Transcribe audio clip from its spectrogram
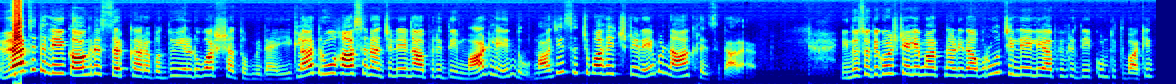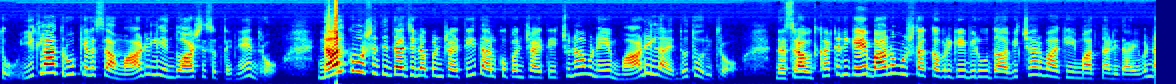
ರಾಜ್ಯದಲ್ಲಿ ಕಾಂಗ್ರೆಸ್ ಸರ್ಕಾರ ಬಂದು ಎರಡು ವರ್ಷ ತುಂಬಿದೆ. ಈಗಲಾದರೂ ಹಾಸನ ಜಿಲ್ಲೆಯನ್ನು ಅಭಿವೃದ್ಧಿ ಮಾಡಲಿ ಎಂದು ಮಾಜಿ ಸಚಿವ ಎಚ್ ಡಿ ರೇವಣ್ಣ ಆಗ್ರಹಿಸಿದ್ದಾರೆ. ಇಂದು ಸುದ್ದಿಗೋಷ್ಠಿಯಲ್ಲಿ ಮಾತನಾಡಿದ ಅವರು, ಜಿಲ್ಲೆಯಲ್ಲಿ ಅಭಿವೃದ್ಧಿ ಕುಂಠಿತವಾಗಿದ್ದು, ಈಗಲಾದರೂ ಕೆಲಸ ಮಾಡಲಿ ಎಂದು ಆಶಿಸುತ್ತೇನೆ ಎಂದರು. ನಾಲ್ಕು ವರ್ಷದಿಂದ ಜಿಲ್ಲಾ ಪಂಚಾಯಿತಿ, ತಾಲೂಕು ಪಂಚಾಯಿತಿ ಚುನಾವಣೆ ಮಾಡಿಲ್ಲ ಎಂದು ದೂರಿದರು. ದಸರಾ ಉದ್ಘಾಟನೆಗೆ ಬಾನು ಮುಷ್ತಾಕ್ ಅವರಿಗೆ ವಿರೋಧ ವಿಚಾರವಾಗಿ ಮಾತನಾಡಿದ ರೇವಣ್ಣ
